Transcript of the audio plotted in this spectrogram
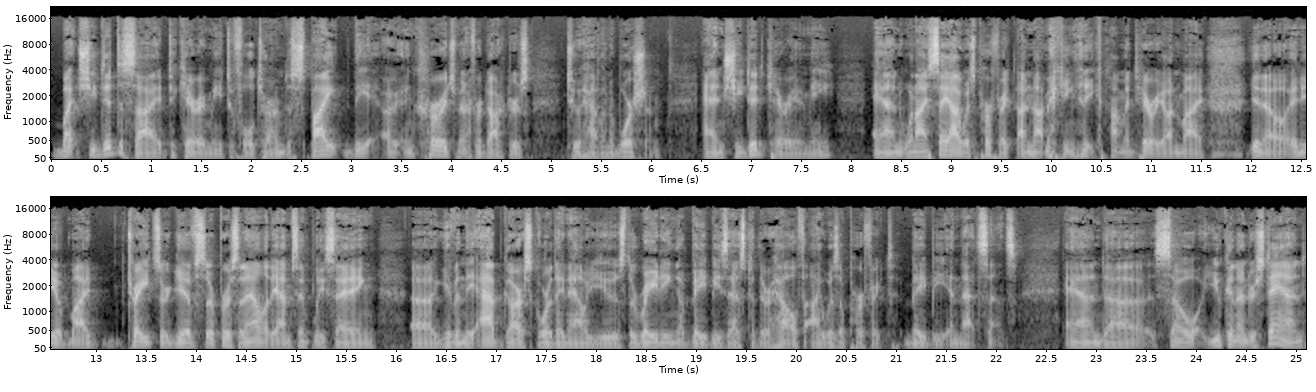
But she did decide to carry me to full term despite the uh, encouragement of her doctors to have an abortion. And she did carry me and when I say I was perfect, I'm not making any commentary on my, you know, any of my traits or gifts or personality. I'm simply saying, uh, given the Apgar score they now use, the rating of babies as to their health, I was a perfect baby in that sense. And uh, so you can understand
